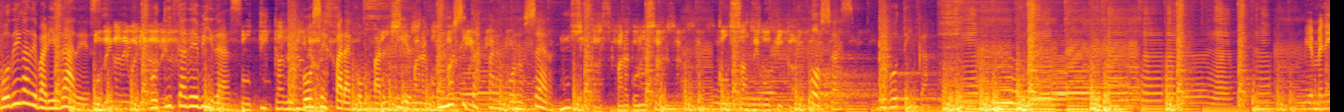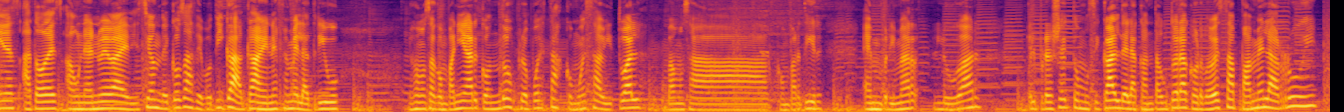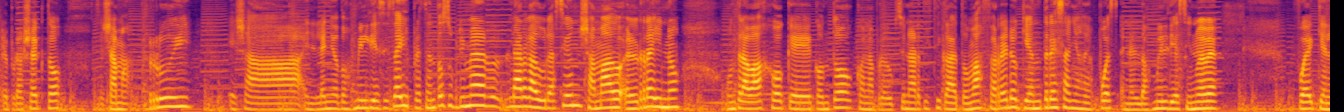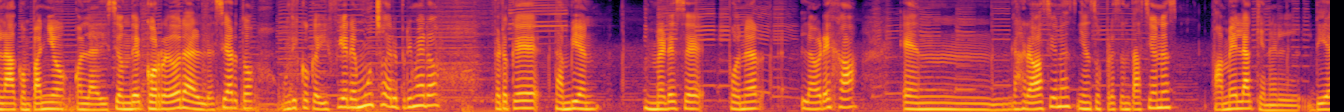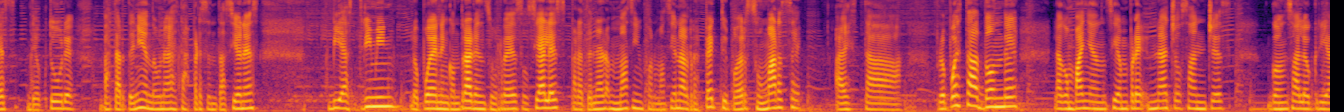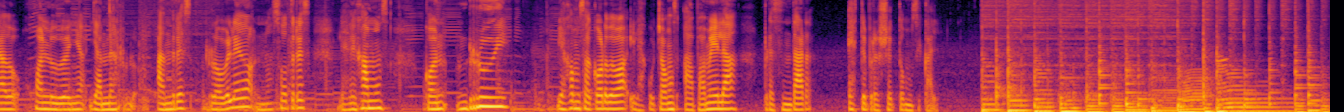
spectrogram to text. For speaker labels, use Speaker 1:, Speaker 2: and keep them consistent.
Speaker 1: Bodega de variedades.
Speaker 2: Botica
Speaker 1: de vidas.
Speaker 2: Voces para compartir. Músicas para
Speaker 1: conocer.
Speaker 2: Músicas para conocer. Cosas de botica.
Speaker 1: Cosas de botica.
Speaker 3: Bienvenidos a todos a una nueva edición de Cosas de Botica acá en FM La Tribu. Los vamos a acompañar con dos propuestas como es habitual. Vamos a compartir en primer lugar el proyecto musical de la cantautora cordobesa Pamela Rudy. El proyecto se llama Rudy. Ella en el año 2016 presentó su primer larga duración llamado El Reino, un trabajo que contó con la producción artística de Tomás Ferrero, quien tres años después, en el 2019, fue quien la acompañó con la edición de Corredora del Desierto, un disco que difiere mucho del primero, pero que también merece poner la oreja en las grabaciones y en sus presentaciones. Pamela, quien el 10 de octubre va a estar teniendo una de estas presentaciones vía streaming. Lo pueden encontrar en sus redes sociales para tener más información al respecto y poder sumarse a esta propuesta donde la acompañan siempre Nacho Sánchez, Gonzalo Criado, Juan Ludueña y Andrés Robledo. Nosotros les dejamos con Rudy. Viajamos a Córdoba y la escuchamos a Pamela presentar este proyecto musical.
